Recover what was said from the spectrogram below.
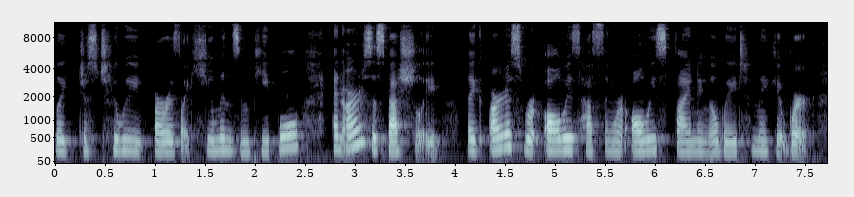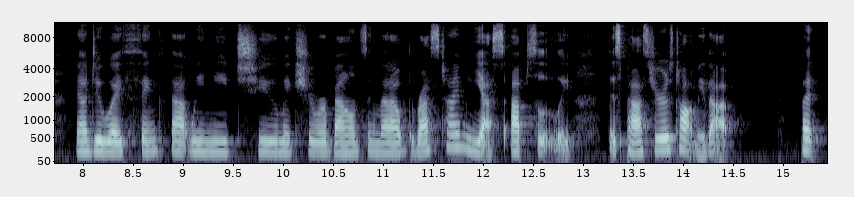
like just who we are as like humans and people and artists especially. Like artists we're always hustling we're always finding a way to make it work. Now do i think that we need to make sure we're balancing that out with the rest time? Yes absolutely. This past year has taught me that. But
